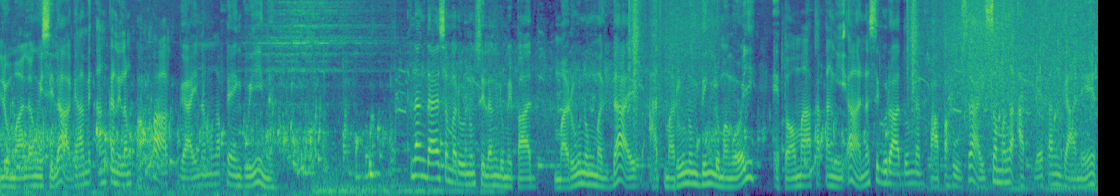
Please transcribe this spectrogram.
Lumalangoy sila gamit ang kanilang pakpak gaya ng mga penguin. Nang dahil sa marunong silang lumipad, marunong mag-dive at marunong ding lumangoy, ito ang mga katangian na siguradong nagpapahusay sa mga atletang ganit.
